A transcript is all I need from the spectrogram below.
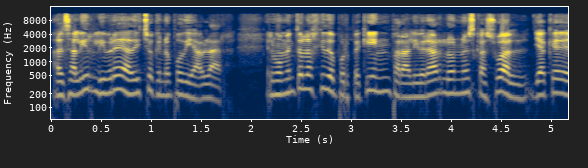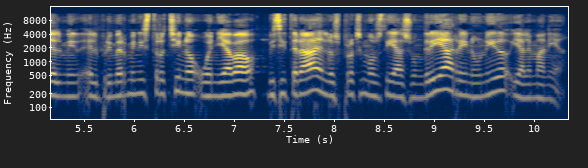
Al salir libre ha dicho que no podía hablar. El momento elegido por Pekín para liberarlo no es casual, ya que el, primer ministro chino Wen Yabao visitará en los próximos días Hungría, Reino Unido y Alemania.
